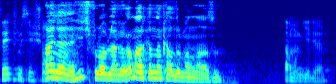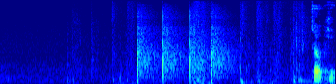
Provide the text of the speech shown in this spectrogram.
Safe misin şu an? Aynen aynen hiç problem yok ama arkamdan kaldırman lazım. Tamam geliyorum. Çok iyi.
